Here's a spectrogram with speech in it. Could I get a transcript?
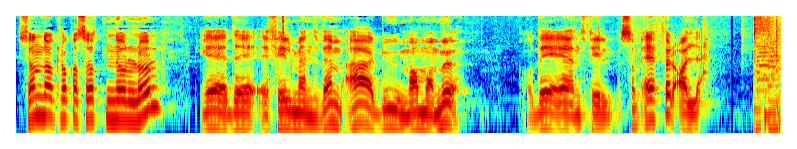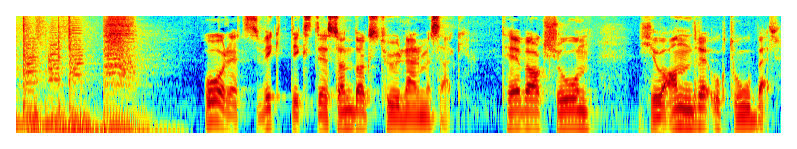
Søndag klokka 17.00 er det filmen 'Hvem er du, mamma Mø?' Og det er en film som er for alle. Årets viktigste søndagstur nærmer seg. TV-aksjon 22.10.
